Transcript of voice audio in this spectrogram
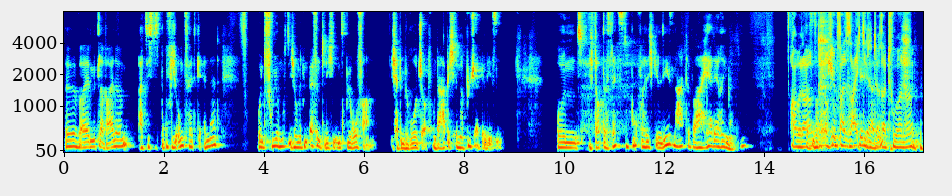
äh, weil mittlerweile hat sich das berufliche Umfeld geändert. Und früher musste ich auch mit den Öffentlichen ins Büro fahren. Ich hatte einen Bürojob und da habe ich immer Bücher gelesen. Und ich glaube, das letzte Buch, was ich gelesen hatte, war Herr der Ringe. Aber da dann auf jeden Fall seichte Literatur, ne?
